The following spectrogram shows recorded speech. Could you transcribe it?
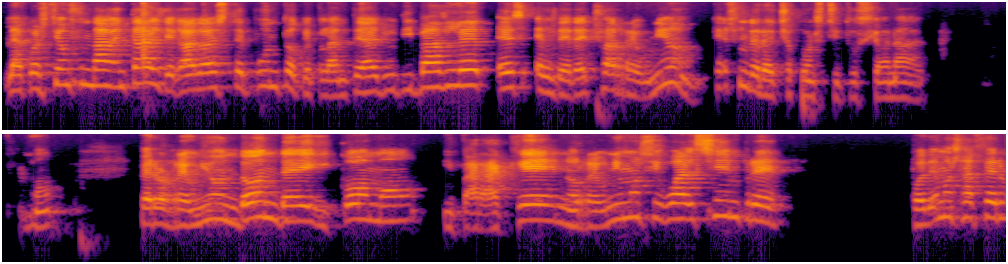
La cuestión fundamental, llegado a este punto que plantea Judy Butler, es el derecho a reunión, que es un derecho constitucional. ¿no? Pero reunión dónde y cómo y para qué. Nos reunimos igual siempre. Podemos hacer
